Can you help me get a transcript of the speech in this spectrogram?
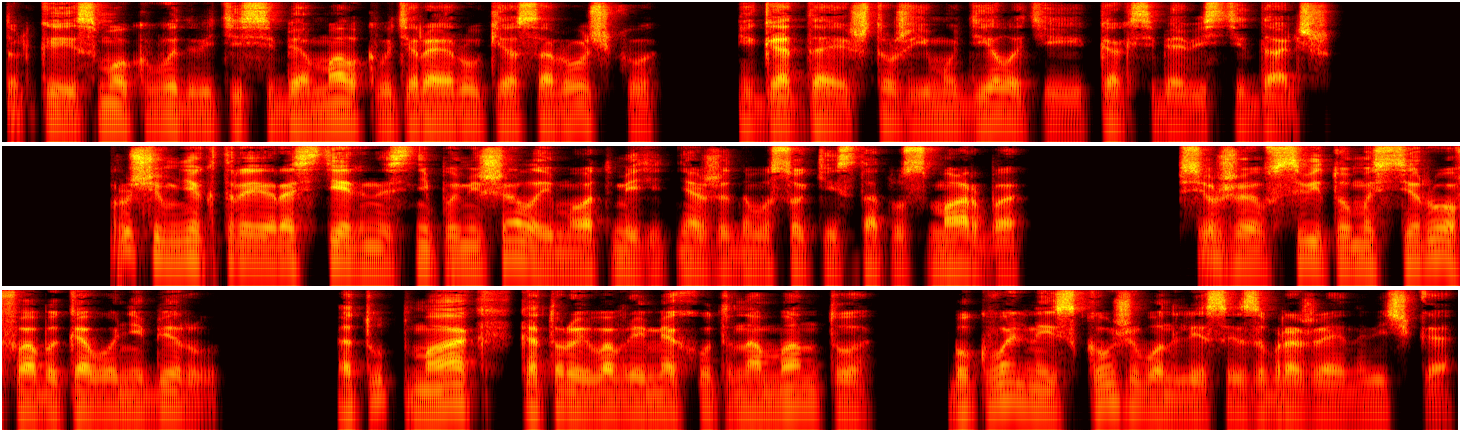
Только и смог выдавить из себя Малк, вытирая руки о сорочку и гадая, что же ему делать и как себя вести дальше. Впрочем, некоторая растерянность не помешала ему отметить неожиданно высокий статус Марба. Все же в свиту мастеров абы кого не берут. А тут маг, который во время охоты на манту буквально из кожи вон лез, изображая новичка.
